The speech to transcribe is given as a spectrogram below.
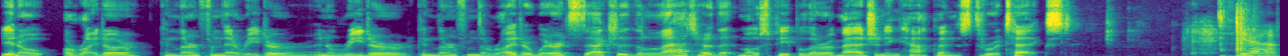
you know a writer can learn from their reader and a reader can learn from the writer where it's actually the latter that most people are imagining happens through a text yeah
